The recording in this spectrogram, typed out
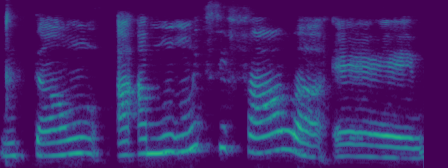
Então, há, há muito se fala é,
